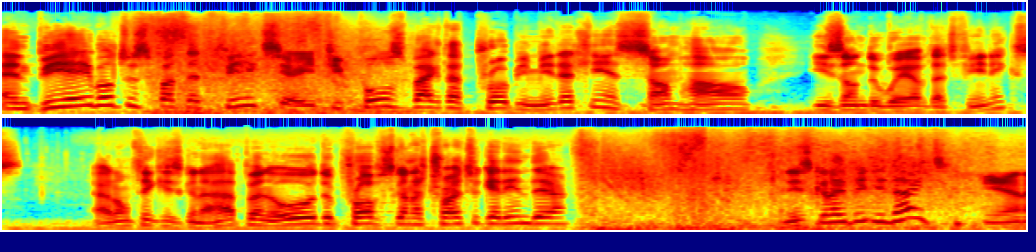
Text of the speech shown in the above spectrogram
and be able to spot that phoenix here. If he pulls back that probe immediately and somehow is on the way of that phoenix, I don't think it's going to happen. Oh, the probe's going to try to get in there. And he's gonna be denied. Yeah,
